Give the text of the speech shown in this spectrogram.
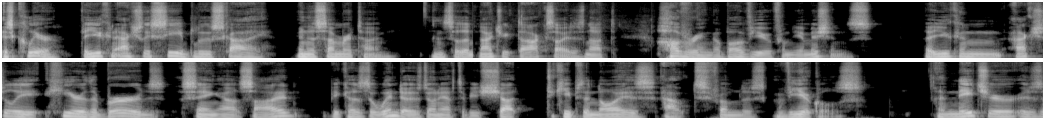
is clear, that you can actually see blue sky in the summertime. And so the nitric dioxide is not hovering above you from the emissions, that you can actually hear the birds sing outside because the windows don't have to be shut to keep the noise out from the vehicles. And nature is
